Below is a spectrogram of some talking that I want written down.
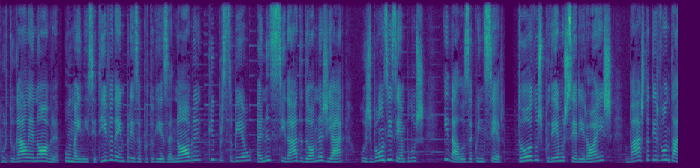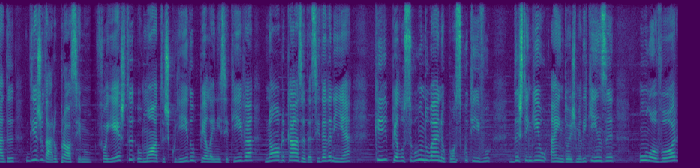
Portugal é Nobre, uma iniciativa da empresa portuguesa Nobre que percebeu a necessidade de homenagear os bons exemplos e dá-los a conhecer. Todos podemos ser heróis, basta ter vontade de ajudar o próximo. Foi este o mote escolhido pela iniciativa Nobre Casa da Cidadania, que, pelo segundo ano consecutivo, distinguiu em 2015 um louvor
